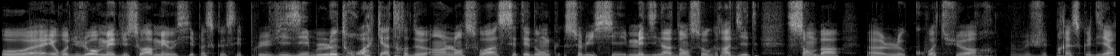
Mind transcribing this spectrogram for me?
au euh, héros du jour, mais du soir, mais aussi parce que c'est plus visible. Le 3-4-2-1 Lensois, c'était donc celui-ci. Medina, Danso, Gradit, Samba, euh, le quatuor, je vais presque dire,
